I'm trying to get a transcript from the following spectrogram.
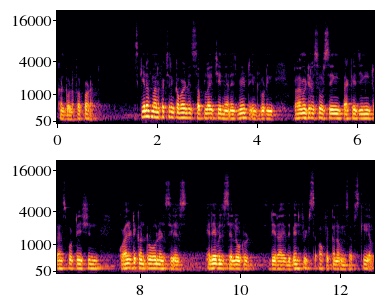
control of our product. Scale of manufacturing combined with supply chain management, including raw material sourcing, packaging, transportation, quality control, and sales, enables Cello to derive the benefits of economies of scale.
